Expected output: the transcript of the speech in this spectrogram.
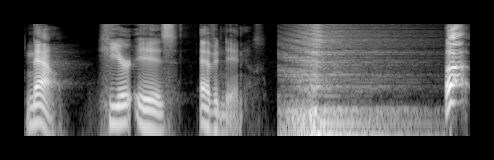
Now, here is Evan Daniels. Ah,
